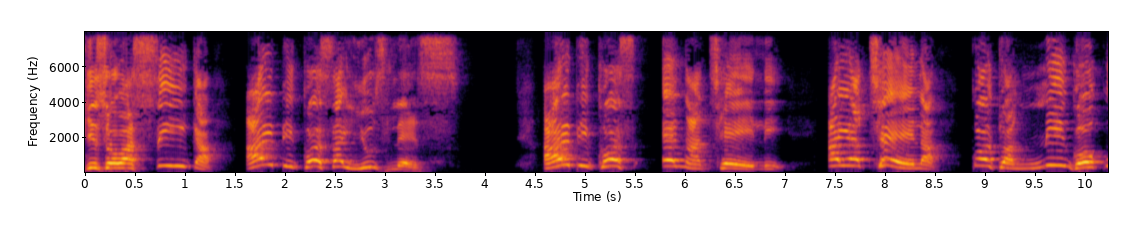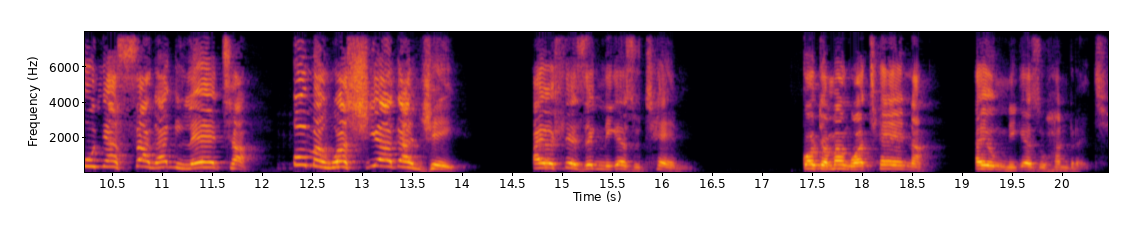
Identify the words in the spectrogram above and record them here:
ngizowasika. Hayi because i useless. Hayi because engatheli. Ayathela. Kodwa kuningi okunye asangakuletha uma ngiwashiya kanje ayohleze kunikeza u10 kodwa mangiwathena ayonginikeza u100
